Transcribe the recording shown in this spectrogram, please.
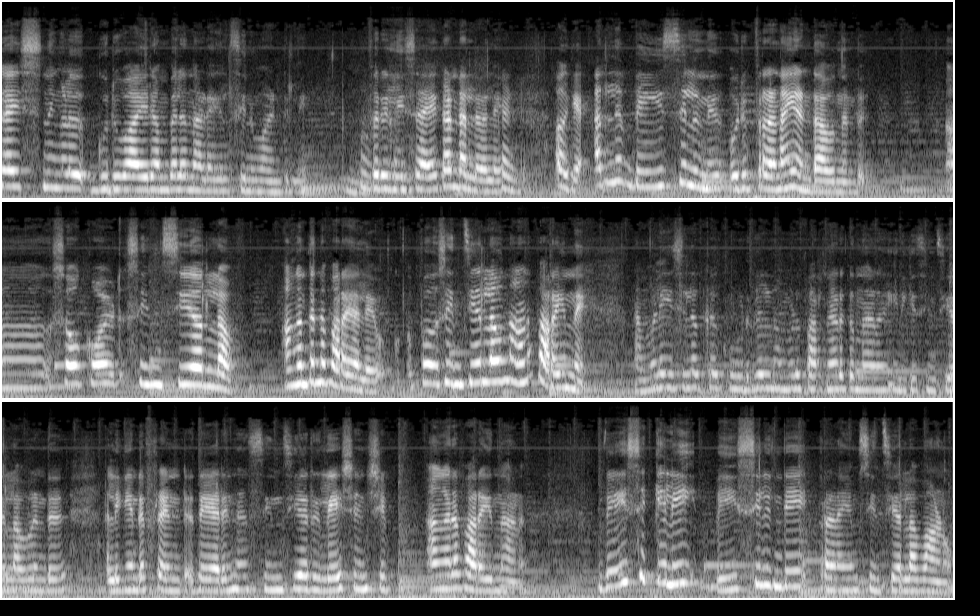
ഗൈസ് നിങ്ങൾ ഗുരുവായൂരമ്പല നടയിൽ സിനിമ കണ്ടില്ലേ? ഇപ്പൊ റിലീസായ കണ്ടല്ലോ അല്ലേ. ഓക്കെ അതിൽ ബേസിൽ ഒരു പ്രണയം ഉണ്ടാവുന്നുണ്ട്. സോ കോൾഡ് സിൻസിയർ ലവ് അങ്ങനെ തന്നെ പറയാലേ? ഇപ്പൊ സിൻസിയർ ലവ് എന്നാണ് പറയുന്നത് നമ്മളെ ഏജിലൊക്കെ കൂടുതൽ നമ്മൾ പറഞ്ഞെടുക്കുന്നതാണ് എനിക്ക് സിൻസിയർ ലവ് ഉണ്ട്. അല്ലെങ്കിൽ എന്റെ ഫ്രണ്ട് ദയറിന് സിൻസിയർ റിലേഷൻഷിപ്പ് അങ്ങനെ പറയുന്നതാണ്. ബേസിക്കലി ബേസിലിന്റെ പ്രണയം സിൻസിയർ ലവ് ആണോ?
